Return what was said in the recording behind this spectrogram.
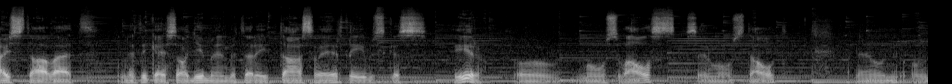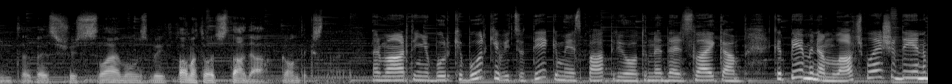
aizstāvēt ne tikai savu ģimeni, bet arī tās vērtības, kas ir mūsu valsts, kas ir mūsu tauta. Un, un tāpēc šis lēmums bija pamatots tādā kontekstā. Ar Mārtiņu Burke Burkevicu tiekamies Patriotu nedēļas laikā, kad pieminam Latvijas dienu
